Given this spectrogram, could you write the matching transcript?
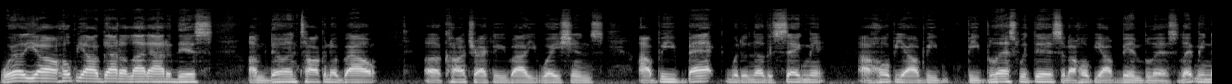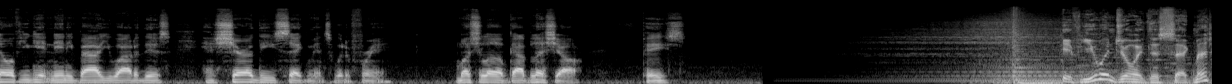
well, y'all, hope y'all got a lot out of this. I'm done talking about uh, contract evaluations. I'll be back with another segment. I hope y'all be be blessed with this, and I hope y'all been blessed. Let me know if you're getting any value out of this, and share these segments with a friend. Much love. God bless y'all. Peace. If you enjoyed this segment,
